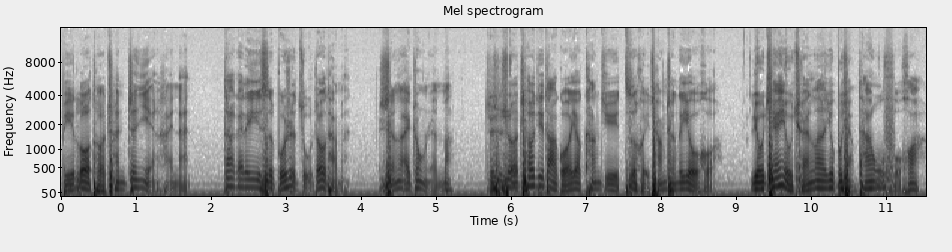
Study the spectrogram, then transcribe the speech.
比骆驼穿针眼还难。大概的意思不是诅咒他们，神爱众人嘛，只是说超级大国要抗拒自毁长城的诱惑，有钱有权了又不想贪污腐化，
